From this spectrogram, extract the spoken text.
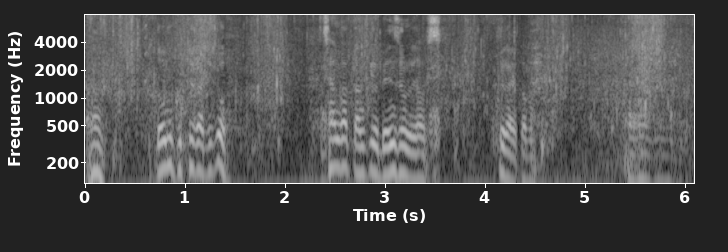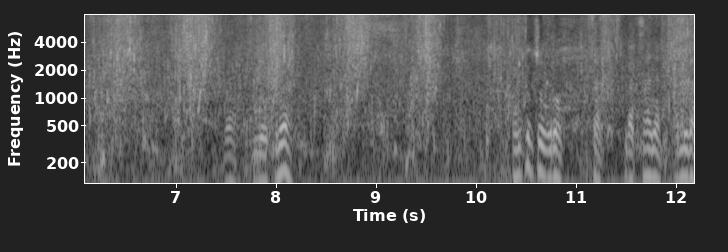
아, 너무 급해가지고, 장갑도 안 끼고 맨손으로 잡았어. 들어갈까봐. 아, 네, 이거구나. 본격적으로, 자, 낙사냐, 갑니다.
